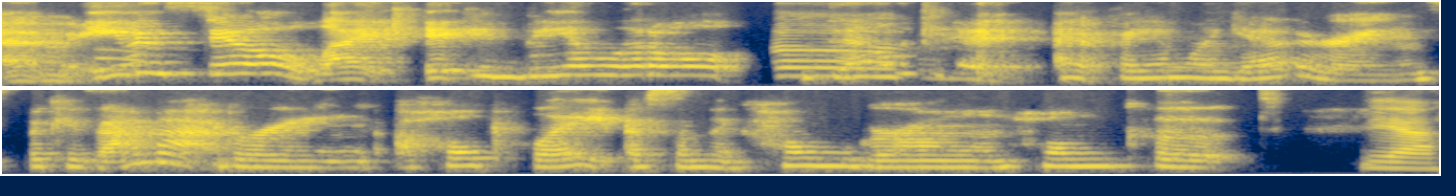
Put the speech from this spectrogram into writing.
Um, even still, like it can be a little oh. delicate at family gatherings because I might bring a whole plate of something homegrown, home cooked. Yeah.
